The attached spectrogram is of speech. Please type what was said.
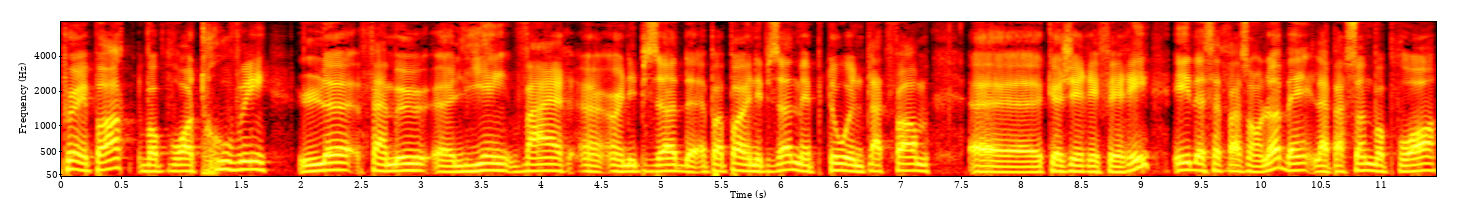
peu importe, va pouvoir trouver le fameux euh, lien vers un, épisode, euh, pas, pas, un épisode, mais plutôt une plateforme euh, que j'ai référée. Et de cette façon-là, ben, la personne va pouvoir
